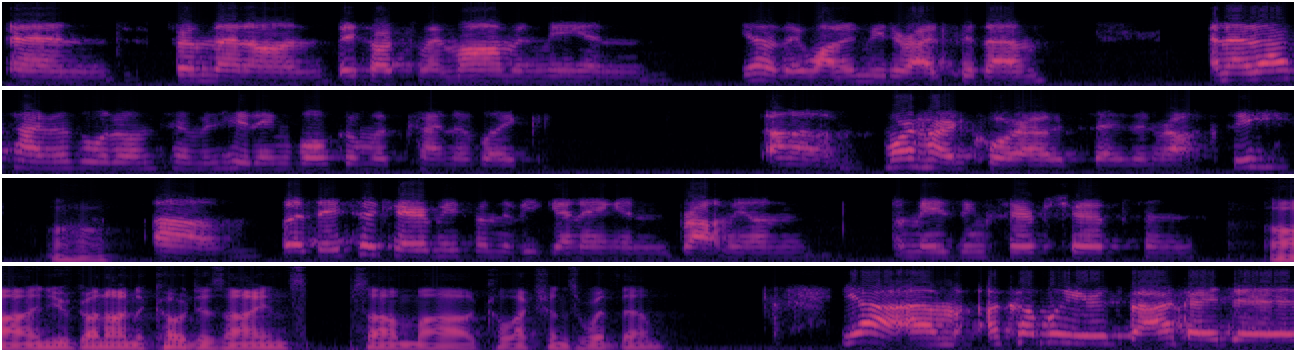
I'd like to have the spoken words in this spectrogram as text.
and from then on, they talked to my mom and me, and yeah, they wanted me to ride for them. And at that time, it was a little intimidating. Volcom was kind of like um, more hardcore, I would say, than Roxy. Uh huh. Um, but they took care of me from the beginning and brought me on amazing surf trips and. Uh, and you've gone on to co-design some uh, collections with them. Yeah, um, a couple years back, I did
